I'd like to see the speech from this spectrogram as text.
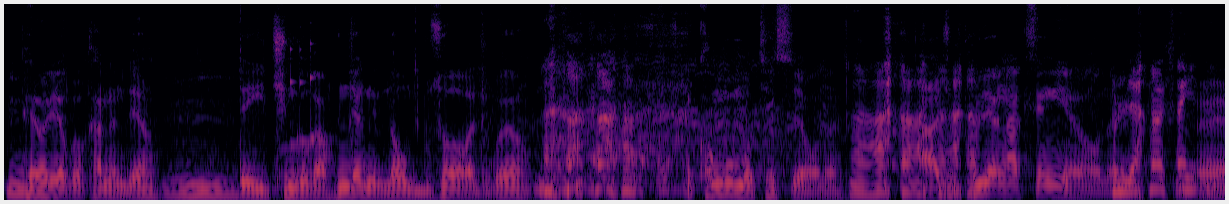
배우려고 가는데요. 근데 이 친구가 훈장님 너무 무서워가지고요. 공부 못했어요 오늘. 아, 아주 불량 학생이에요 오늘. 불량 학생이. 예.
